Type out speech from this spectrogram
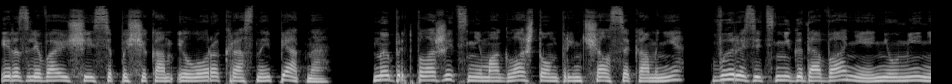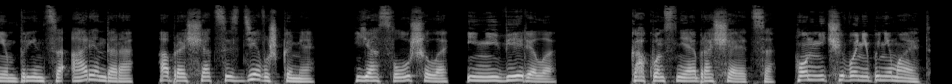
и разливающиеся по щекам Илора красные пятна, но и предположить не могла, что он примчался ко мне выразить негодование неумением принца Арендера обращаться с девушками. Я слушала и не верила. Как он с ней обращается? Он ничего не понимает.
